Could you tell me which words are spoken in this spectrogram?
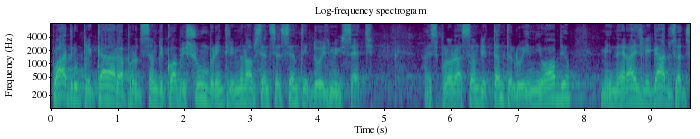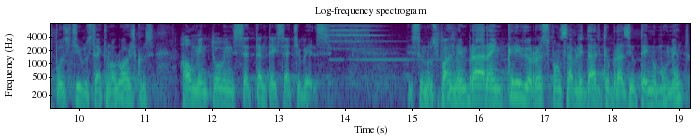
quadruplicar a produção de cobre e chumbo entre 1960 e 2007. A exploração de tântalo e nióbio, minerais ligados a dispositivos tecnológicos, aumentou em 77 vezes. Isso nos faz lembrar a incrível responsabilidade que o Brasil tem no momento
